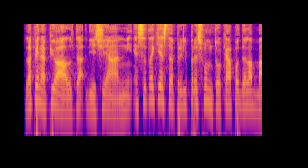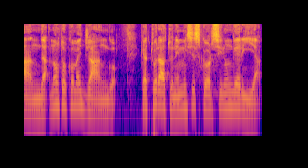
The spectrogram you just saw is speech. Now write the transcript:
La pena più alta, 10 anni, è stata chiesta per il presunto capo della banda, noto come Django, catturato nei mesi scorsi in Ungheria,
